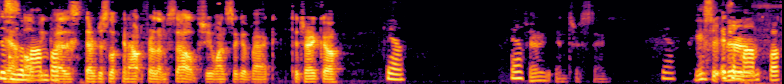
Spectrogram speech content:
This is a all mom book. because they're just looking out for themselves. She wants to get back to Draco. Yeah. Yeah. Very interesting. Yeah. I guess they're, It's a they're- book.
